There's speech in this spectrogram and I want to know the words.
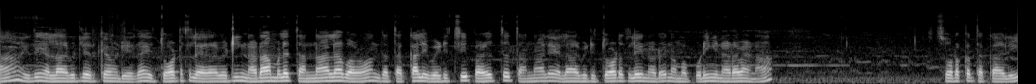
தான் இதுவும் எல்லா வீட்லேயும் இருக்க வேண்டியது தான் இது தோட்டத்தில் எல்லா வீட்லேயும் நடாமலே தன்னால் வரும். இந்த தக்காளி வெடித்து பழுத்து தன்னாலே எல்லா வீட்டு தோட்டத்துலேயும் நடு நம்ம பிடுங்கி நட வேணாம். சுரக்க தக்காளி.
